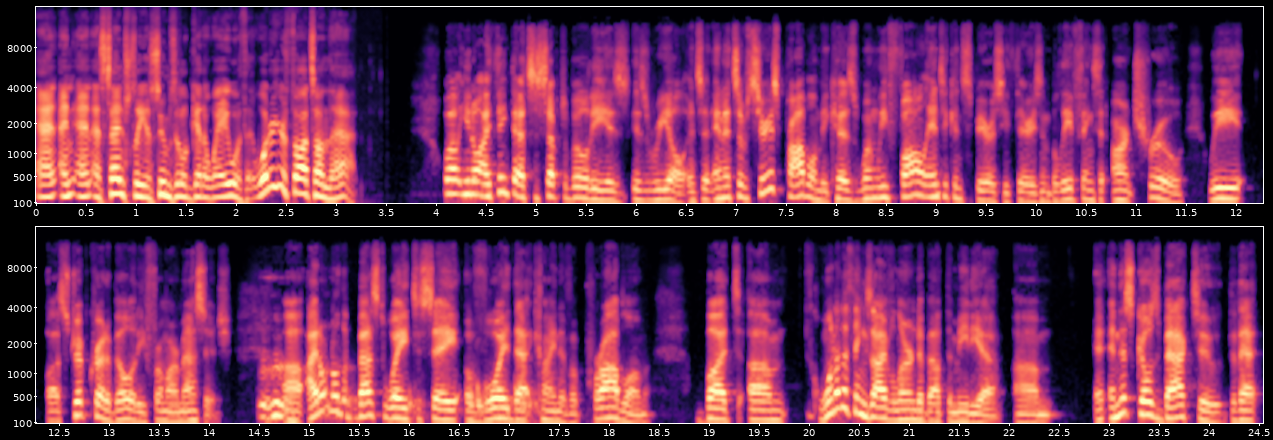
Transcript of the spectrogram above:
and, and, and essentially assumes it'll get away with it. What are your thoughts on that? Well, you know, I think that susceptibility is is real. It's a, and it's a serious problem because when we fall into conspiracy theories and believe things that aren't true, we uh, strip credibility from our message. Mm-hmm. Uh, I don't know the best way to say avoid that kind of a problem, but um, one of the things I've learned about the media, um, and, and, this goes back to that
